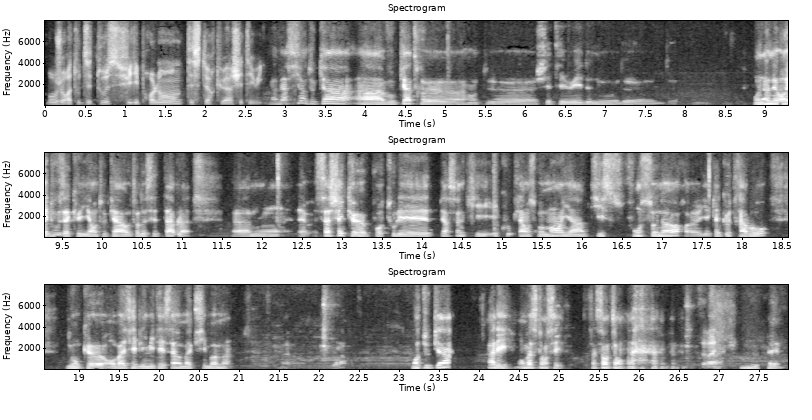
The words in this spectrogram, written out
Bonjour à toutes et tous, Philippe Roland, testeur QA chez TUI. Bah, merci en tout cas à vous quatre euh, chez TUI de nous. De, On est honoré de vous accueillir en tout cas autour de cette table. Euh, sachez que pour toutes les personnes qui écoutent là en ce moment, il y a un petit fond sonore, euh, il y a quelques travaux, donc euh, on va essayer de limiter ça au maximum. Euh, voilà. En tout cas, allez, on va se lancer. Ça s'entend. C'est vrai.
